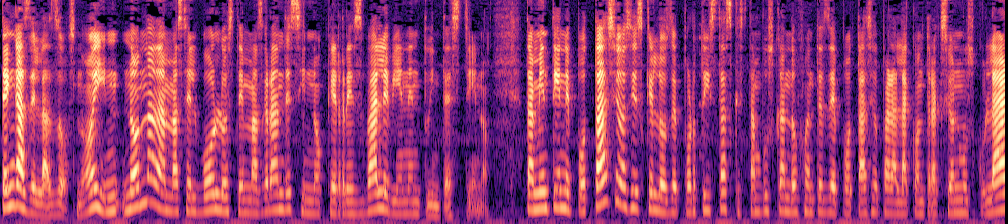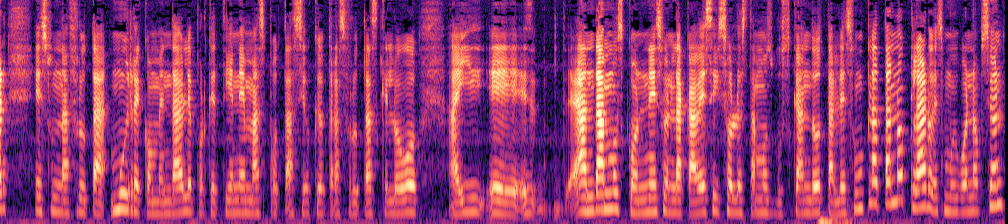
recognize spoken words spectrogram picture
tengas de las dos, ¿no? Y no nada más el bolo esté más grande, sino que resbale bien en tu intestino. También tiene potasio, así es que los deportistas que están buscando fuentes de potasio para la contracción muscular, es una fruta muy recomendable porque tiene más potasio que otras frutas que luego ahí eh, andamos con eso en la cabeza y solo estamos buscando tal vez un plátano, claro, es muy buena opción,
